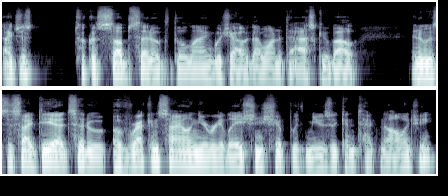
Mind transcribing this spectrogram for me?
I just took a subset of the language out that I wanted to ask you about. And it was this idea, said, of, of reconciling your relationship with music and technology.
